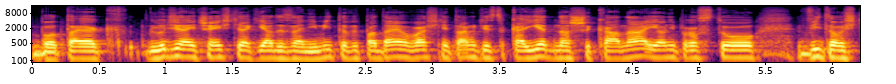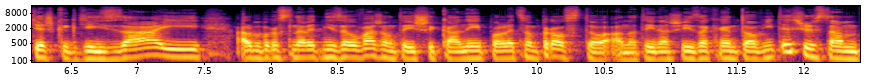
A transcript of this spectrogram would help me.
Bo tak jak ludzie najczęściej, jak jadę za nimi, to wypadają właśnie tam, gdzie jest taka jedna szykana i oni po prostu widzą ścieżkę gdzieś za i albo po prostu nawet nie zauważają zauważą tej szykany i polecą prosto, a na tej naszej zakrętowni też jest tam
